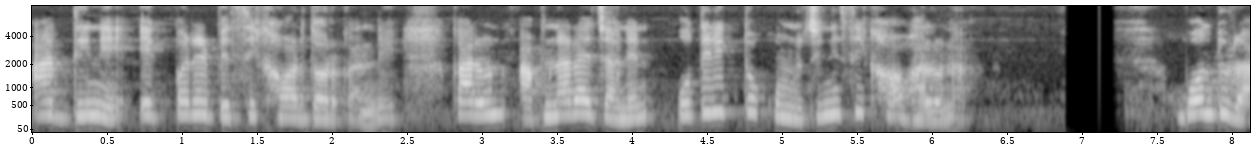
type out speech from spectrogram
আর দিনে একবারের বেশি খাওয়ার দরকার নেই, কারণ আপনারাই জানেন অতিরিক্ত কোনো জিনিসই খাওয়া ভালো না। বন্ধুরা,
